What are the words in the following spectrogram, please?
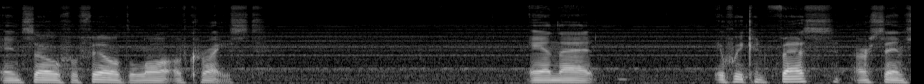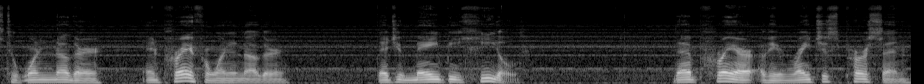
and so fulfill the law of Christ, and that if we confess our sins to one another and pray for one another, that you may be healed. That prayer of a righteous person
